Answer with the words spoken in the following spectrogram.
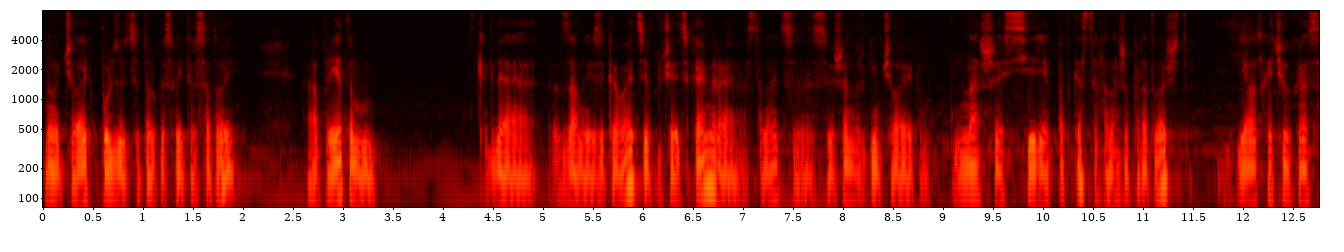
ну, человек пользуется только своей красотой, а при этом, когда занавес закрывается и включается камера, становится совершенно другим человеком. Наша серия подкастов, она же про творчество. Я вот хочу как раз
